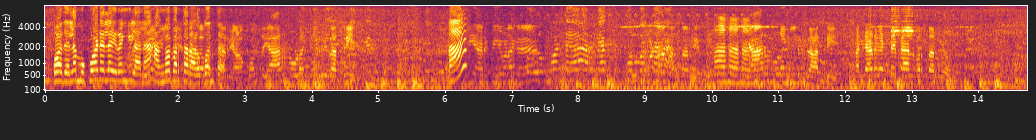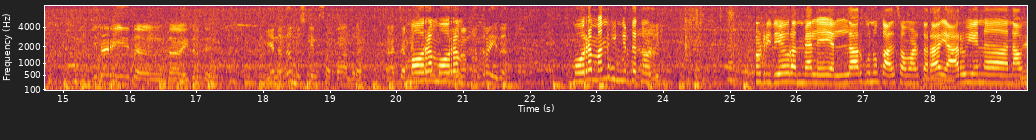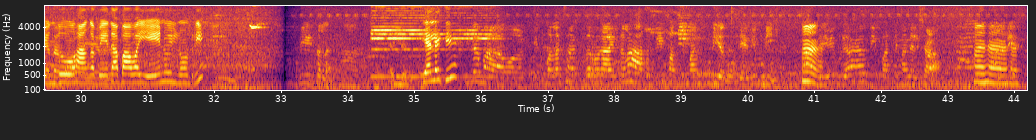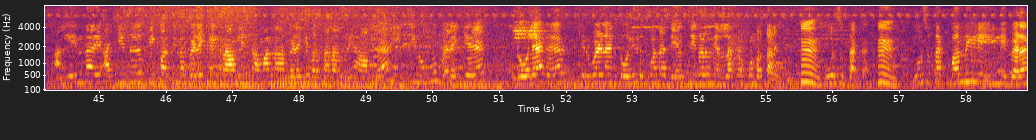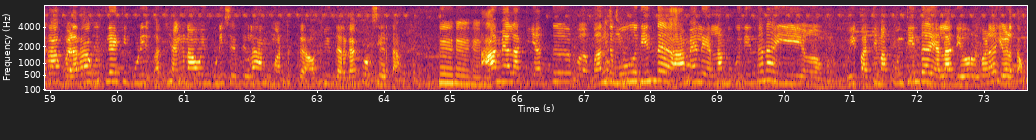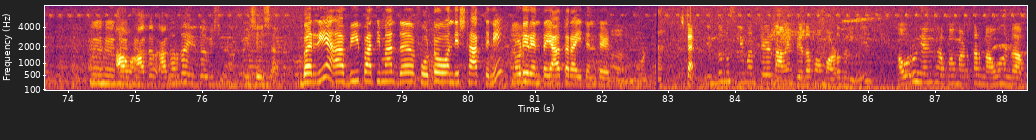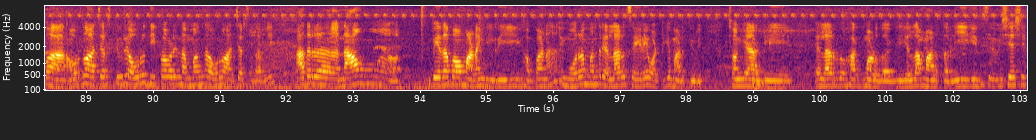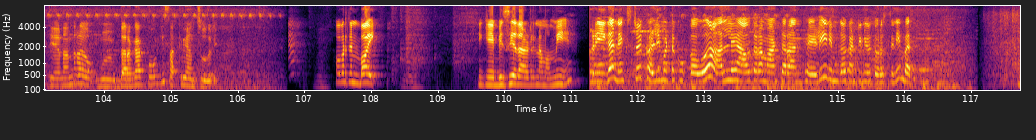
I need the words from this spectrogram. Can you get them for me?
ಓ ಅದೆಲ್ಲ ಮುಖವಾಡ ಎಲ್ಲ ಇರಂಗಿಲ್ಲನ? ಹಂಗ ಬರ್ತಾರ ಅಳ್ಕೊಂತ? ಅಳ್ಕೊಂತ ಯಾರು ನೋಡಂಗಿಲ್ರಿ ರಾತ್ರಿ? ಆ ಅರ್ಬಿ ಒಳಗ ಬರ್ತಾರ್ರಿ ಯಾರು ನೋಡಂಗಿಲ್ರಿ ರಾತ್ರಿ? ಹನ್ನೆರಡು ಗಂಟೆ ಮ್ಯಾಲ ಬರ್ತಾರ್ರಿ ಅವ್ರು. ಇದರಿ ಇದು ಇದ್ರದ್ದು. ಏನದ? ಮುಸ್ಲಿಮ್ಸ್ ಹಬ್ಬ ಅಂದ್ರೆ. ಮೊಹರಂ, ಮೊಹರಂ. ಅಂದ್ರೆ ಇದ. ಮೊಹರಂ ಅಂದ್ರೆ ಹಿಂಗಿರ್ತೈತೆ ನೋಡ್ರಿ. ನೋಡ್ರಿ ದೇವ್ರ ಅಂದ್ಮೇಲೆ ಎಲ್ಲಾರ್ಗು ಕಾಲ್ಸ ಮಾಡ್ತಾರ. ಯಾರು ಏನು ನಾವು ಹಿಂದೂ ಹಂಗ ಭೇದ ಭಾವ ಏನು ಇಲ್ಲ ನೋಡ್ರಿ. ಎಲ್ಲೈತಿ? ಅಲ್ಲಿಂದ ಅಕ್ಕಿದ ದೀಪ ಅಂತಿಮ ಬೆಳಗ್ಗೆ ಹೆಂಗ್ ರಾಮ್ಲಿಂಗ್ ಸಾಮಾನ ಬೆಳಗ್ಗೆ ಬರ್ತಾನಲ್ರಿ ಹಂಗ ಇಕ್ಕಿನೂ ಬೆಳಗ್ಗೆ ಡೋಲ್ಯಾಗ ಕಿರುಬಳ್ಳ್ಯಾಗ ಡೋಲಿ ಹಿಡ್ಕೊಂಡ ದೇವತೆಗಳನ್ನೆಲ್ಲ ಕರ್ಕೊಂಡ್ ಬರ್ತಾಳೆ. ಊರ್ ಸುತ್ತಾಕ ಊರ್ ಸುತ್ತಾಕ ಬಂದ್ ಇಲ್ಲಿ ಇಲ್ಲಿ ಬೆಳಗ ಬೆಳಗ ಗುತ್ಲೆ ಆಕಿ ಗುಡಿ ಆಕಿ ಹೆಂಗ್ ನಾವು ಹಿಂಗ್ ಗುಡಿ ಸೇರ್ತೀವಲ್ಲ ಹಂಗ್ ಮಠಕ್ಕ ಆಕಿ ದರ್ಗಾಕ್ ಹೋಗಿ ಸೇರ್ತಾಳ. ಆಮೇಲೆ ಆಕಿ ಎದ್ದು ಬಂದ್ ಮುಗುದಿಂದ ಆಮೇಲೆ ಎಲ್ಲಾ ಮುಗುದಿಂದನ ಈ ಈ ಕುಂತಿಂದ ಎಲ್ಲಾ ದೇವ್ರುಗಳು ಹೇಳ್ತಾವ. ಅದರದ ಇದು ವಿಶೇ- ವಿಶೇಷ. ಬರ್ರಿ ಆ ಬಿ ಪಾತಿಮಾದ ಫೋಟೋ ಒಂದಿಷ್ಟು ಹಾಕ್ತೀನಿ. ನೋಡಿರಿ ಅಂತ ಯಾವ ಥರ ಐತೆ ಅಂತ ಹೇಳಿ. ಹಿಂದೂ ಮುಸ್ಲಿಂ ಅಂತೇಳಿ ನಾವೇನು ಭೇದ ಭಾವ ಮಾಡೋದಿಲ್ರಿ. ಅವರು ಹೆಂಗೆ ಹಬ್ಬ ಮಾಡ್ತಾರೆ ನಾವು ಹಂಗೆ ಹಬ್ಬ ಅವ್ರದ್ದು ಆಚರಿಸ್ತೀವಿ ರೀ ಅವರು ದೀಪಾವಳಿ ನಮ್ಮಂಗೆ ಅವರು ಆಚರಿಸ್ತಾರೆ ರೀ ಆದ್ರೆ ನಾವು ಭೇದ ಭಾವ ಮಾಡಂಗಿಲ್ಲ ರೀ ಈ ಹಬ್ಬನ. ಈ ಮೊಹರಮ್ ಅಂದ್ರೆ ಎಲ್ಲರೂ ಸೇರಿ ಒಟ್ಟಿಗೆ ಮಾಡ್ತೀವಿ ರೀ ಚೊಂಗೆ ಆಗಲಿ ಎಲ್ಲರದು ಹಗ್ ಮಾಡೋದಾಗಲಿ ಎಲ್ಲ ಮಾಡ್ತಾರೆ ಈ ಇದು ವಿಶೇಷತೆ ಏನಂದ್ರೆ ದರ್ಗಾಕ್ಕೆ ಹೋಗಿ ಸಕ್ರೆ ಹಂಚೋದ್ರಿ. ಹೋಗ್ಬರ್ತೀನಿ ಬಾಯ್. ಹೀಗೆ ಬಿಸಿ ಅದಾಳ್ರಿ ನಮ್ಮ ಮಮ್ಮಿ. ನೋಡ್ರಿ ಈಗ ನೆಕ್ಸ್ಟ್ ಕಳ್ಳಿ ಮಟ್ಟಕ್ಕೆ ಹೋಗ್ತಾವು ಅಲ್ಲೇ ಯಾವ ಥರ ಮಾಡ್ತಾರ ಅಂತ ಹೇಳಿ ನಿಮ್ಗೆ ಕಂಟಿನ್ಯೂ ತೋರಿಸ್ತೀನಿ ಬರ್ರಿ.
